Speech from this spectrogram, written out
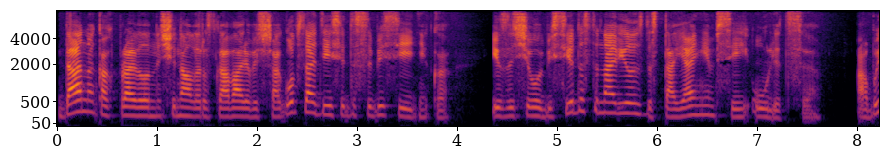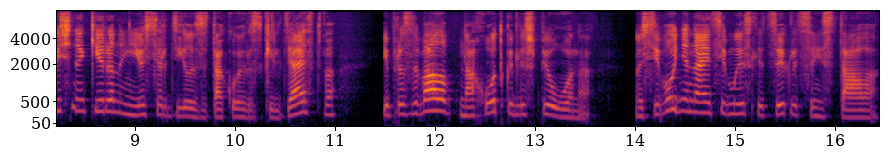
Дана, как правило, начинала разговаривать шагов за десять до собеседника, из-за чего беседа становилась достоянием всей улицы. Обычно Кира на нее сердилась за такое разгильдяйство и прозывала находкой для шпиона, но сегодня на эти мысли циклиться не стала,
